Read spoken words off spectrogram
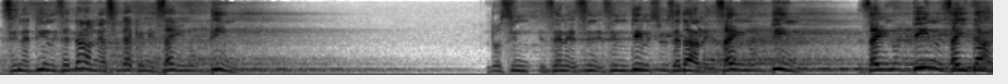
Zinedine Zidane asili yake ni Zainuddin ndo zin, zin, zin, Zinedine si Zidane. Zainuddin. Zainuddin Zaidan.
